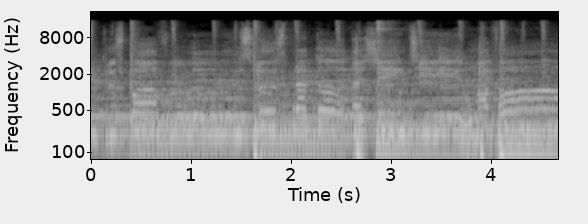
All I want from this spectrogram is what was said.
entre os povos, luz para toda gente, uma voz,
